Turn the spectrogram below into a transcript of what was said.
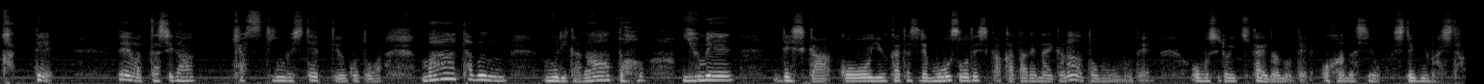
買って、で、私がキャスティングしてっていうことは、まあ多分無理かなと、夢でしか、こういう形で妄想でしか語れないかなと思うので、面白い機会なのでお話をしてみました。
